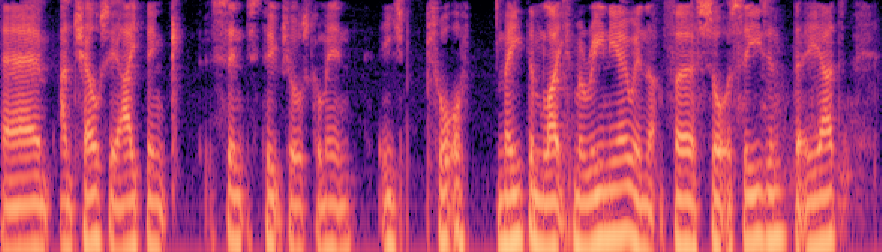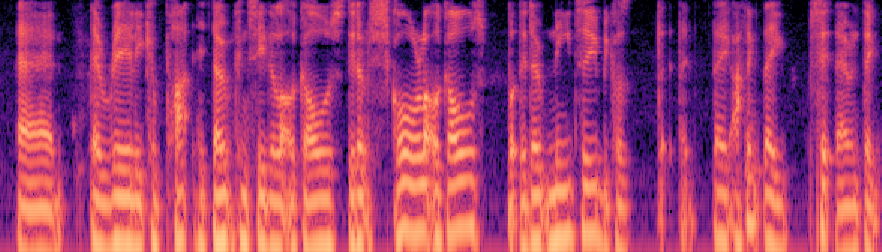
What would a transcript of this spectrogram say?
Um, and Chelsea, I think, since Tuchel's come in, he's sort of made them like Mourinho in that first sort of season that he had. Um, they're really compact. They don't concede a lot of goals. They don't score a lot of goals, but they don't need to because they, they I think they sit there and think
